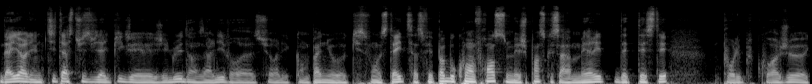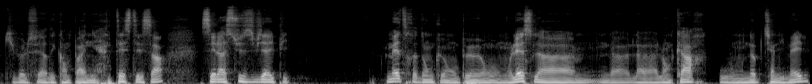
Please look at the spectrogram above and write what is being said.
D'ailleurs, il y a une petite astuce VIP que j'ai lue dans un livre euh, sur les campagnes qui se font au States. Ça se fait pas beaucoup en France, mais je pense que ça mérite d'être testé pour les plus courageux euh, qui veulent faire des campagnes. Testez ça. C'est l'astuce VIP. Mettre, donc, on, peut, on laisse l'encart la, la, où on obtient l'email.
